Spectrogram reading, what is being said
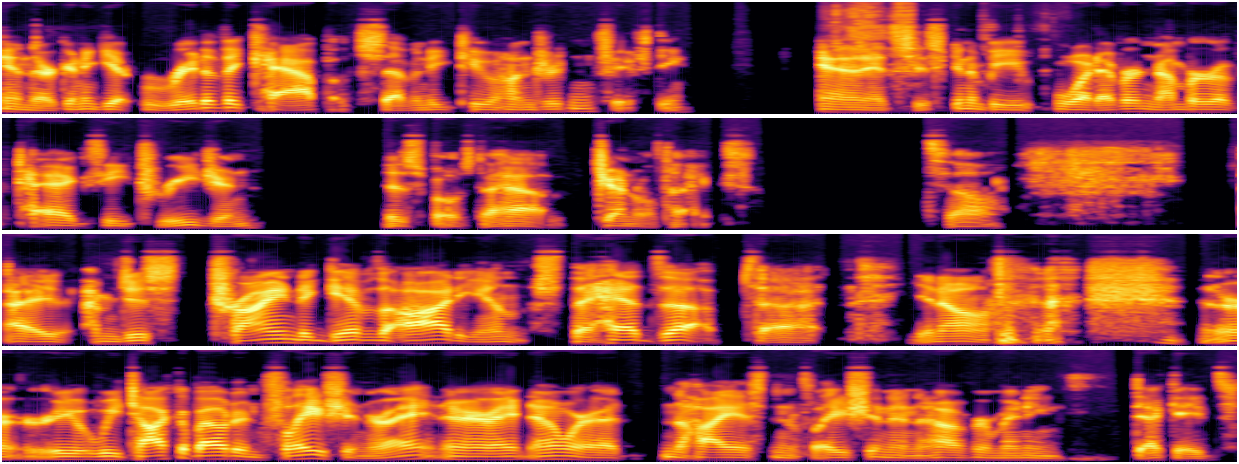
and they're going to get rid of the cap of 7,250. And it's just going to be whatever number of tags each region is supposed to have, general tags. So I, I'm just trying to give the audience the heads up that, you know, we talk about inflation, right? And right now we're at the highest inflation in however many decades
